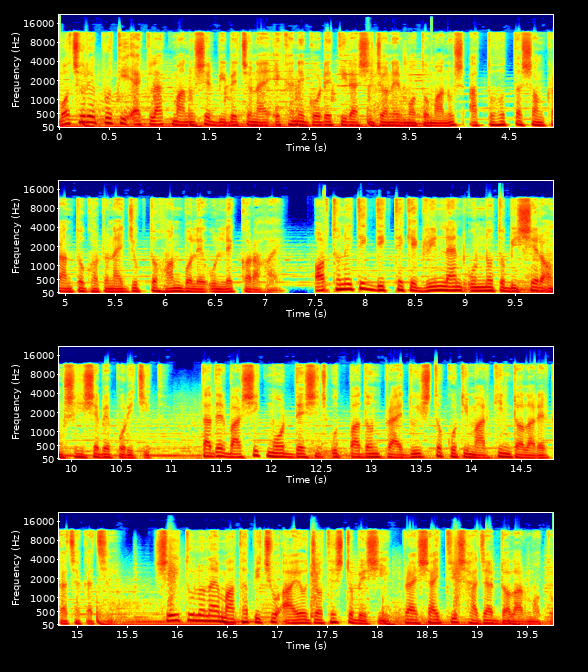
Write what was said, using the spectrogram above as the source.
বছরে প্রতি এক লাখ মানুষের বিবেচনায় এখানে গড়ে তিরাশি জনের মতো মানুষ আত্মহত্যা সংক্রান্ত ঘটনায় যুক্ত হন বলে উল্লেখ করা হয়। অর্থনৈতিক দিক থেকে গ্রিনল্যান্ড উন্নত বিশ্বের অংশ হিসেবে পরিচিত। তাদের বার্ষিক মোট দেশিজ উৎপাদন প্রায় দুইশত কোটি মার্কিন ডলারের কাছাকাছি। সেই তুলনায় মাথাপিছু আয়ও যথেষ্ট বেশি, প্রায় সাঁত্রিশ হাজার ডলার মতো।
